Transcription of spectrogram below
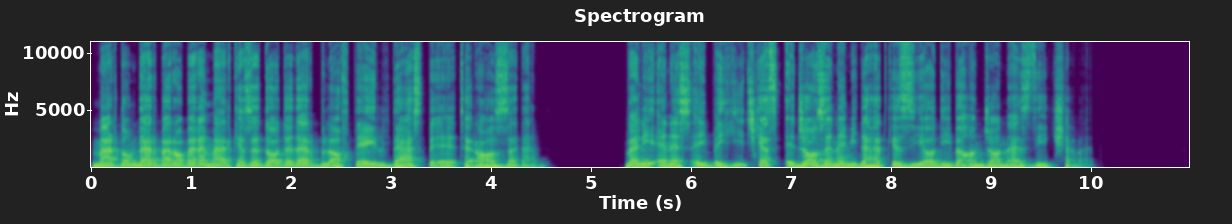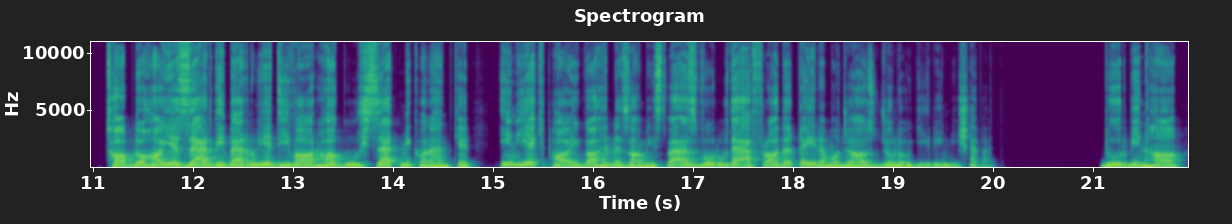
مردم در برابر مرکز داده در بلافدیل دست به اعتراض زدند. ولی NSA به هیچ کس اجازه نمی دهد که زیادی به آنجا نزدیک شود. تابلوهای زردی بر روی دیوارها گوش زد می کنند که این یک پایگاه نظامی است و از ورود افراد غیرمجاز جلوگیری می شود. دوربین ها،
